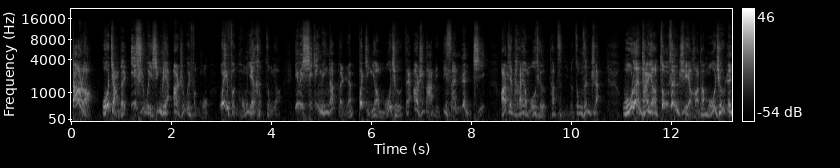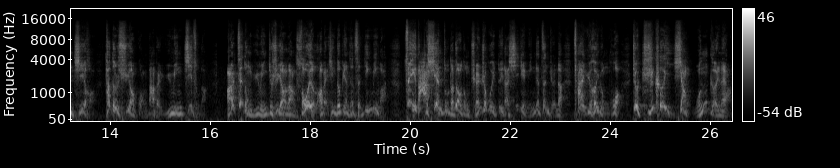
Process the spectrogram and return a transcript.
当然了，我讲的一是为芯片，二是为粉红，为粉红也很重要。因为习近平他本人不仅要谋求在二十大的第三任期，而且他还要谋求他自己的终身制。无论他要终身制也好，他谋求任期也好，他都需要广大的渔民基础的。而这种愚民就是要让所有老百姓都变成神经病啊！最大限度的调动全社会对他习近平的政权的参与和拥护，就只可以像文革那样，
